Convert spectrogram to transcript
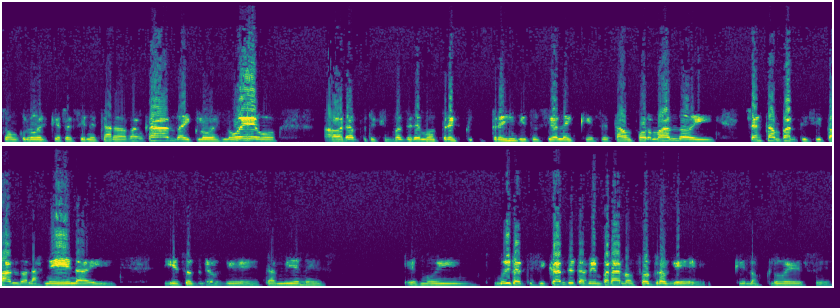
son clubes que recién están arrancando, hay clubes nuevos. Ahora, por ejemplo, tenemos tres, tres instituciones que se están formando y ya están participando las nenas y, eso creo que también es es muy muy gratificante también para nosotros que, que los clubes eh,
